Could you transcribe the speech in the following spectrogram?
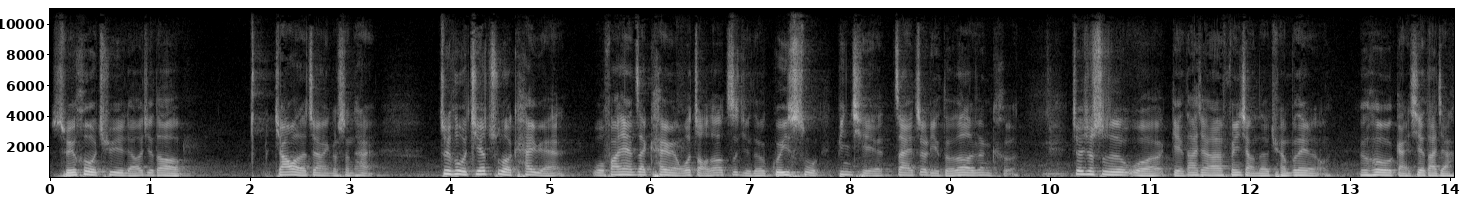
随后去了解到 Java 的这样一个生态，最后接触了开源，我发现在开源我找到自己的归宿，并且在这里得到了认可。这就是我给大家分享的全部内容。最后感谢大家。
